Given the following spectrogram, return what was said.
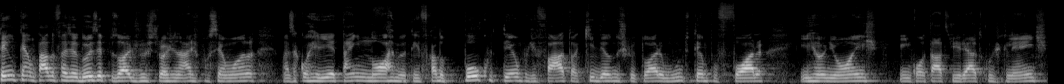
tenho tentado fazer dois episódios do Extraordinários por semana, mas a correria está enorme. Eu tenho ficado pouco tempo, de fato, aqui dentro do escritório, muito tempo fora, em reuniões, em contato direto com os clientes.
